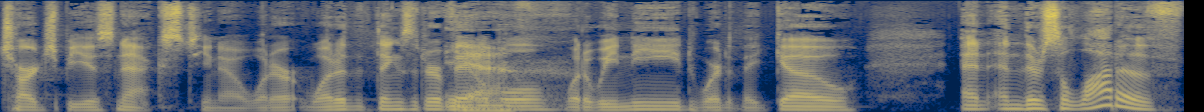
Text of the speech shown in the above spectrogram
ChargeBee is next. You know what are what are the things that are Yeah. available? What do we need? Where do they go? And and there's a lot of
